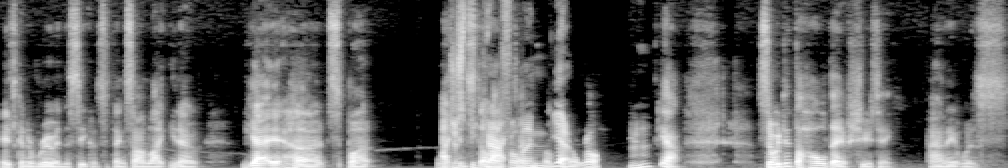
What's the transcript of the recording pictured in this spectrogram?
it's going to ruin the sequence of things. So I'm like, you know, yeah, it hurts, but we'll I just can be still careful act. And yeah. Mhm. Yeah. So we did the whole day of shooting, and it was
